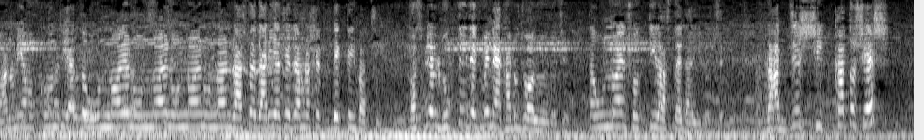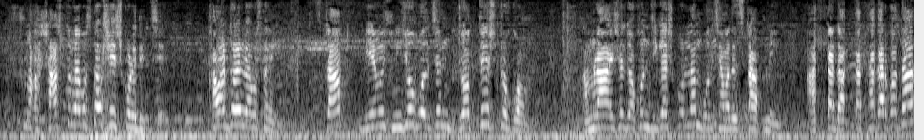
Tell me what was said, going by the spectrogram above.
মাননীয় মুখ্যমন্ত্রী এত উন্নয়ন উন্নয়ন উন্নয়ন উন্নয়ন রাস্তায় দাঁড়িয়ে আছে এটা আমরা সে দেখতেই পাচ্ছি। হসপিটাল ঢুকতেই দেখবেন এক হাঁটু জল হয়ে রয়েছে, তা উন্নয়ন সত্যি রাস্তায় দাঁড়িয়ে রয়েছে। রাজ্যের শিক্ষা তো শেষ, স্বাস্থ্য ব্যবস্থাও শেষ করে দিচ্ছে। খাওয়ার জলের ব্যবস্থা নেই। স্টাফ বিএমএস নিজেও বলছেন যথেষ্ট কম। আমরা এসে যখন জিজ্ঞাসা করলাম, বলছে আমাদের স্টাফ নেই। আটটা ডাক্তার থাকার কথা,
